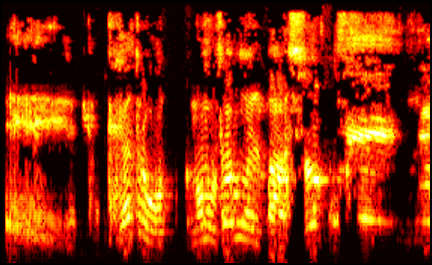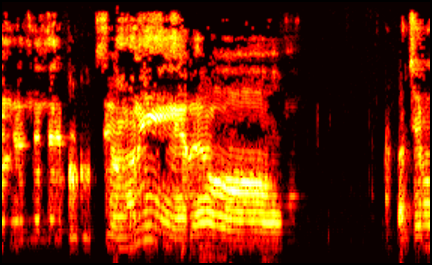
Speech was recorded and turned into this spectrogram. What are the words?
e, più che altro non usavo il basso nelle, nelle produzioni ero facevo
